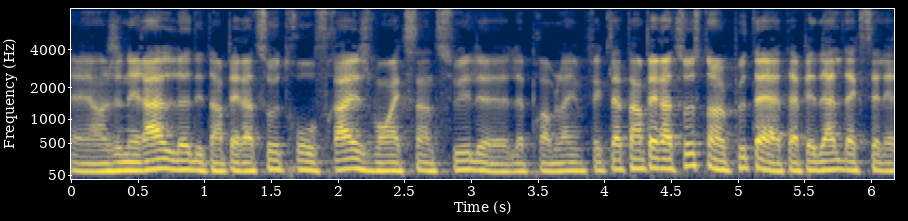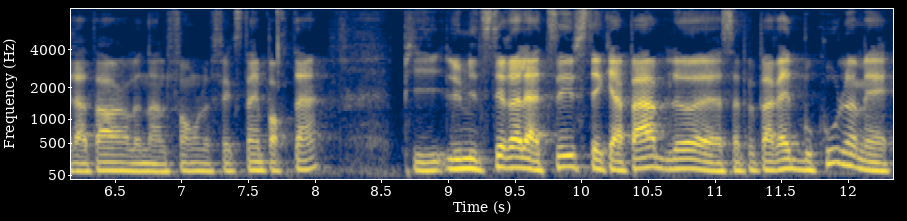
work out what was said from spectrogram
Euh, en général, là, des températures trop fraîches vont accentuer le, problème. Fait que la température, c'est un peu ta, ta pédale d'accélérateur, dans le fond. Là. Fait que c'est important. Puis l'humidité relative, si tu es capable, là, euh, ça peut paraître beaucoup, là, mais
